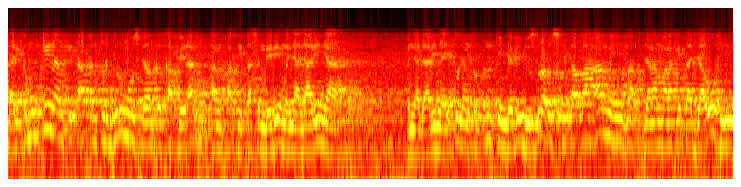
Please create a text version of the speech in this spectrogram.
dari kemungkinan kita akan terjerumus dalam kekafiran tanpa kita sendiri menyadarinya. Menyadarinya itu yang terpenting. Jadi justru harus kita pahami, jangan malah kita jauhi.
